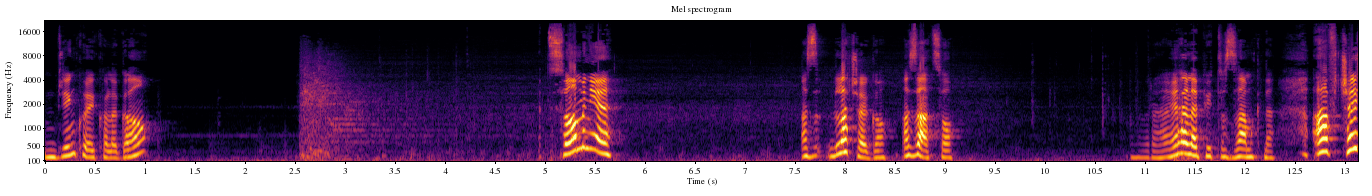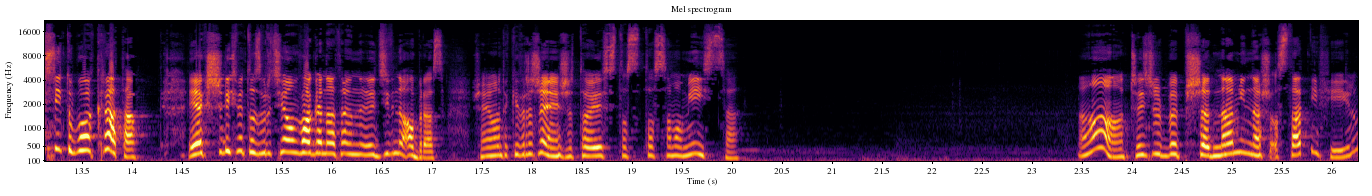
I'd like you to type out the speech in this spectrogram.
Dziękuję, kolego. Co mnie? A z- dlaczego? A za co? Dobra, ja lepiej to zamknę. A wcześniej tu była krata. Jak szliśmy, to zwróciłam uwagę na ten y, dziwny obraz. Przynajmniej mam takie wrażenie, że to jest to, to samo miejsce. O, czyżby przed nami nasz ostatni film?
